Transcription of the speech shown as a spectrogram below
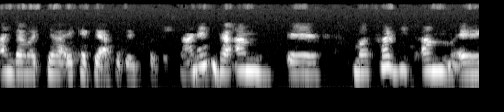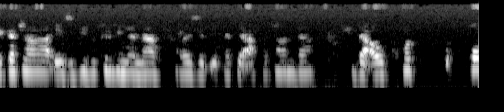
ئەندامەتیا ئێکەکی ئافرین کوردستانێ دا ئەم مەفەردیت ئەم گەجا ئێزیدی بتر بینە ناف ڕێزت ئێکەتی ئافرەتاندا دا ئەو خۆت خۆ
